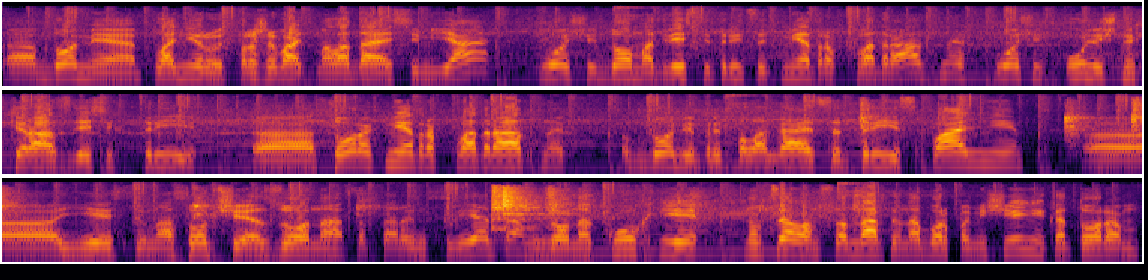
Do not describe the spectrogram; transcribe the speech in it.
Э, в доме планирует проживать молодая семья. Площадь дома 230 метров квадратных. Площадь уличных террас, здесь их три, 40 э, метров квадратных. В доме предполагается три спальни. Э, есть у нас общая зона со вторым светом, зона кухни. Ну, в целом стандартный набор помещений, которым,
